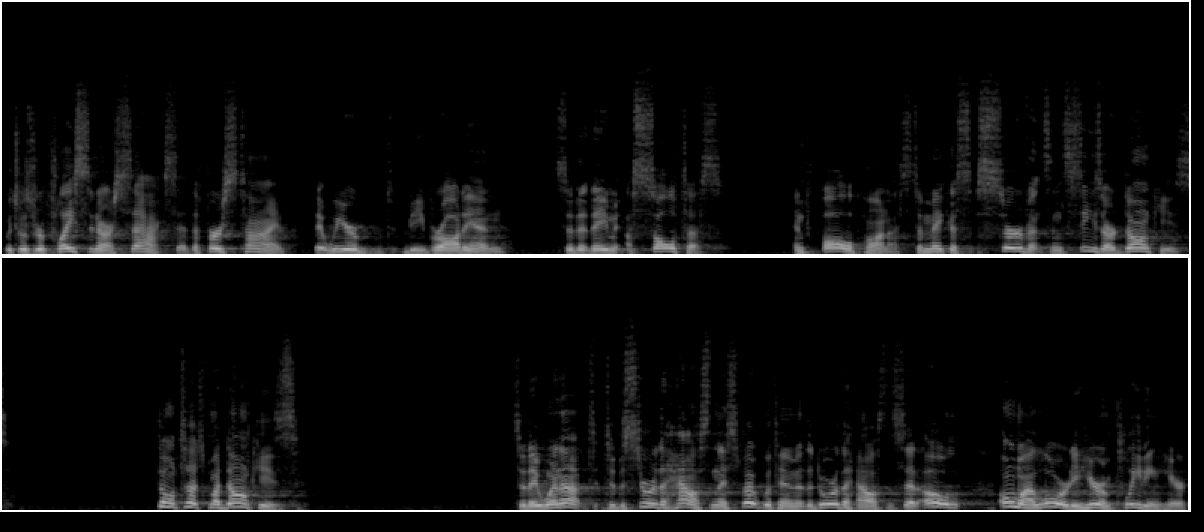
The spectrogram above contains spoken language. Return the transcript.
which was replaced in our sacks at the first time that we are to be brought in, so that they assault us and fall upon us to make us servants and seize our donkeys. Don't touch my donkeys. So they went up to the steward of the house and they spoke with him at the door of the house and said, Oh, oh my Lord, you hear him pleading here.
